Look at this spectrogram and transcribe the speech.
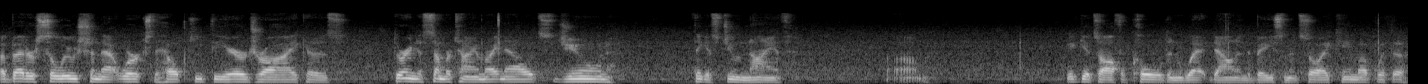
a better solution that works to help keep the air dry because during the summertime right now it's June I think it's June 9th um, it gets awful cold and wet down in the basement so I came up with a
